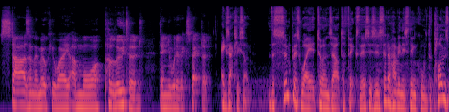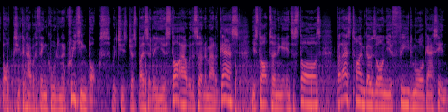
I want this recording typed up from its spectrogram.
stars in the Milky Way are more polluted than you would have expected. Exactly so. The simplest way it turns out to fix this is instead of having this thing called the closed box, you can have a thing called an accreting box, which is just basically you start out with a certain amount of gas, you start turning it into stars, but as time goes on, you feed more gas in.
